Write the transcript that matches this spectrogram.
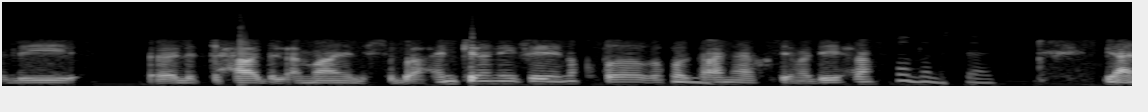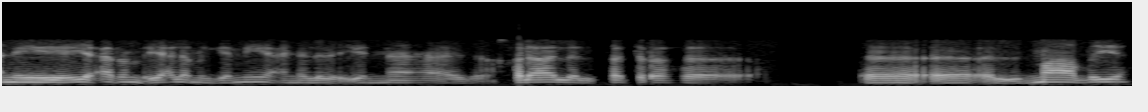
للاتحاد العماني للسباحة، يمكن أني في نقطة غفلت عنها أختي مديحة. تفضل أستاذ. يعني يعلم يعلم الجميع إن إن خلال الفترة آه، الماضية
